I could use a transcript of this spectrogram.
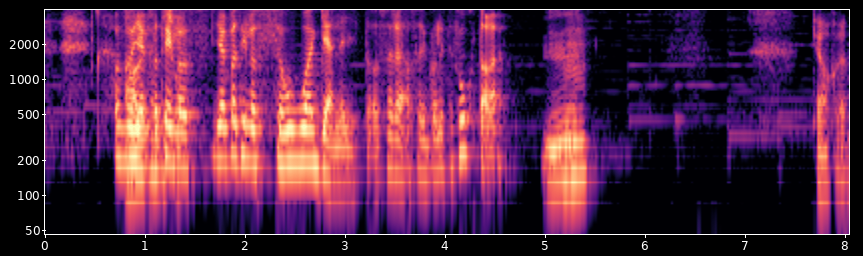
och så, ja, hjälpa, till så. Oss, hjälpa till att såga lite och sådär, så det går lite fortare. Mm. Mm. Kanske.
